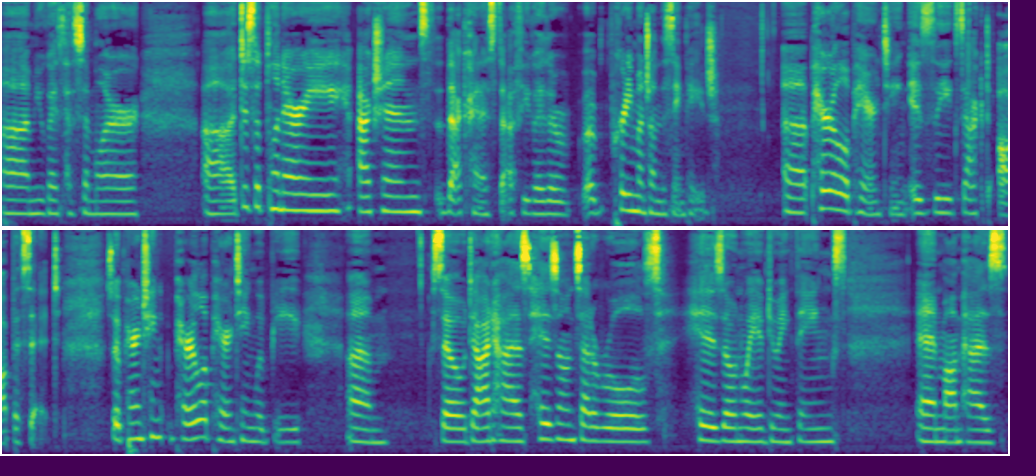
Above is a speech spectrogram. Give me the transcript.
um, you guys have similar uh, disciplinary actions, that kind of stuff. You guys are, are pretty much on the same page. Uh, parallel parenting is the exact opposite. So, parenting, parallel parenting would be um, so dad has his own set of rules, his own way of doing things, and mom has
